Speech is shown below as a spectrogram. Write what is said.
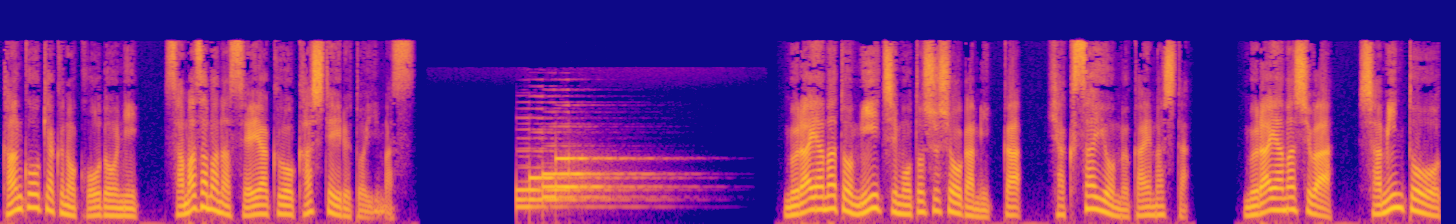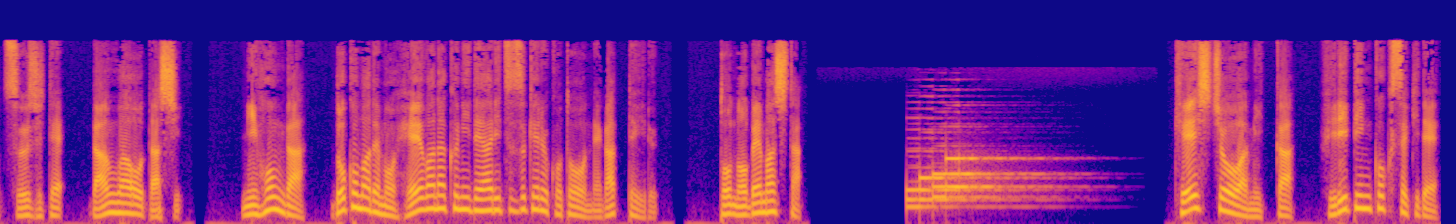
観光客の行動に様々な制約を課しているといいます。村山とミーチ元首相が3日、100歳を迎えました。村山氏は社民党を通じて談話を出し、日本がどこまでも平和な国であり続けることを願っている、と述べました。警視庁は3日、フィリピン国籍で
